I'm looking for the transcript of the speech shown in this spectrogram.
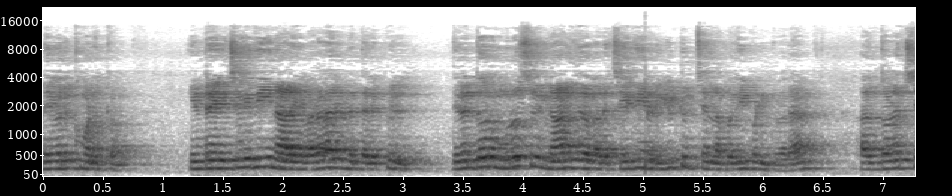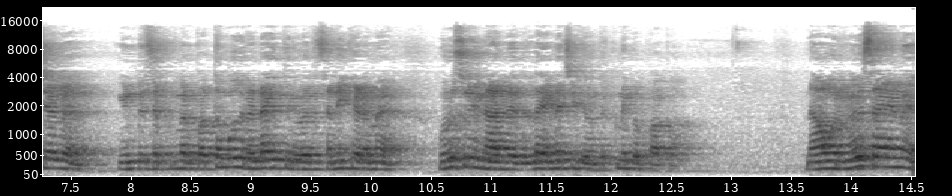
அனைவருக்கும் வணக்கம். இன்றைய செய்தி நாளை வரலாறு என்ற தலைப்பில் தினந்தோறும் முரசொலி நான்கு வர செய்தி என்னோட யூடியூப் சேனலை பதிவு பண்ணிட்டு வரேன். அது தொடர்ச்சியாக இன்று செப்டம்பர் பத்தொன்பது ரெண்டாயிரத்தி இருபது சனிக்கிழமை முரசொலி நாளிதழில் என்ன செய்தி வந்திருக்குன்னு இப்ப பார்க்கலாம். நான் ஒரு விவசாயின்னு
